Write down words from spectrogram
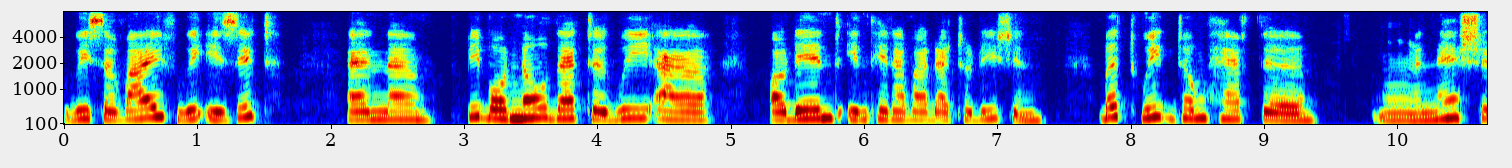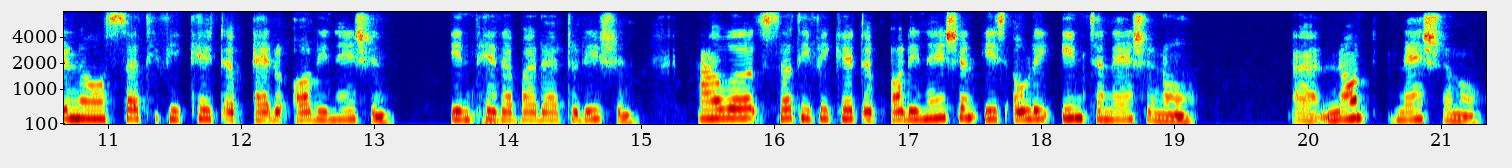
We survive, we exist, and um, people know that uh, we are ordained in Theravada tradition, but we don't have the um, national certificate of ordination in Theravada tradition. Our certificate of ordination is only international, uh, not national.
